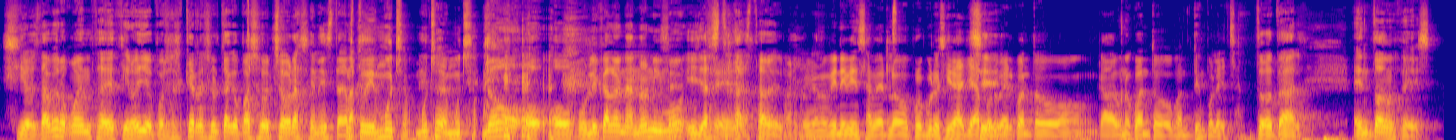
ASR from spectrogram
si os da vergüenza decir, oye, pues es que resulta que paso ocho horas en Instagram. Estudio mucho, mucho de mucho. No, o, o públicalo en anónimo y ya está, ¿sabes? Bueno, porque me viene bien saberlo por curiosidad ya, por ver cuánto, cada uno cuánto, cuánto tiempo le echa. Total. Entonces,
